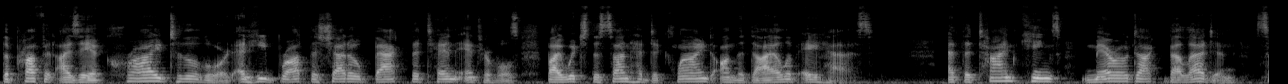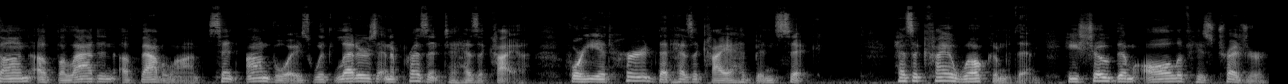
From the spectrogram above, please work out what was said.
The prophet Isaiah cried to the Lord, and he brought the shadow back the ten intervals by which the sun had declined on the dial of Ahaz. At the time Kings Merodach Baladan, son of Baladan of Babylon, sent envoys with letters and a present to Hezekiah, for he had heard that Hezekiah had been sick. Hezekiah welcomed them. He showed them all of his treasure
